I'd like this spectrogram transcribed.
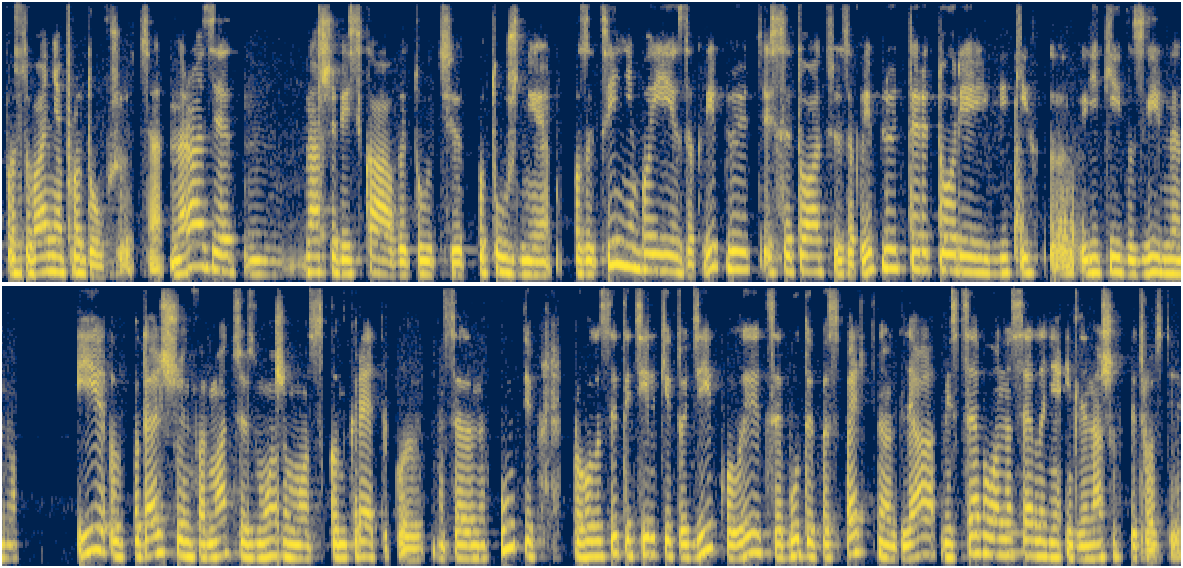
просування продовжується. Наразі наші війська ведуть потужні позиційні бої, закріплюють ситуацію, закріплюють території, яких е, які звільнено. І подальшу інформацію зможемо з конкретикою населених пунктів проголосити тільки тоді, коли це буде безпечно для місцевого населення і для наших підрозділів.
